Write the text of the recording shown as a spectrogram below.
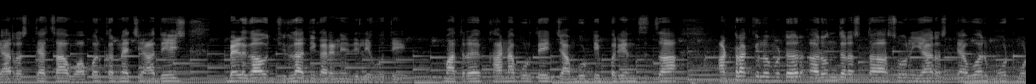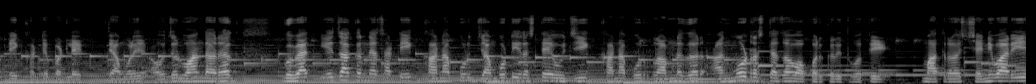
या रस्त्याचा वापर करण्याचे आदेश बेळगाव जिल्हाधिकाऱ्यांनी दिले होते. मात्र खानापूर ते जांबुटीपर्यंतचा अठरा किलोमीटर अरुंद रस्ता असून या रस्त्यावर मोठमोठे खड्डे पडले. त्यामुळे अवजड वाहनधारक गोव्यात ये जा करण्यासाठी खानापूर जांबोटी रस्त्याऐवजी खानापूर रामनगर अनमोड रस्त्याचा वापर करीत होते. मात्र शनिवारी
